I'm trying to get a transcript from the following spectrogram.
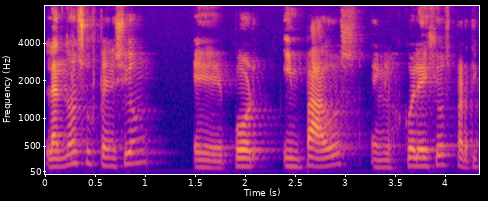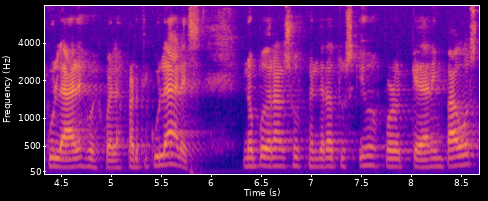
la no suspensión eh, por impagos en los colegios particulares o escuelas particulares. No podrán suspender a tus hijos por quedar impagos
